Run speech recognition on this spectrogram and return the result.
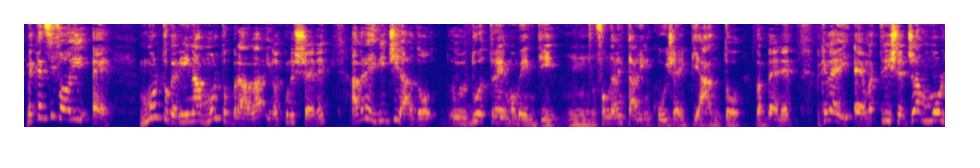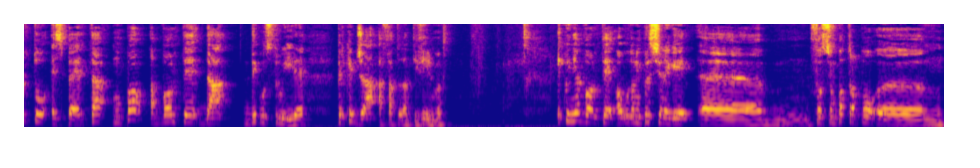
Mackenzie Foy è molto carina, molto brava in alcune scene. Avrei rigirato uh, due o tre momenti mh, mm, fondamentali in cui c'è il pianto, va bene? Perché lei è un'attrice già molto esperta, un po' a volte da decostruire, perché già ha fatto tanti film. E quindi a volte ho avuto l'impressione che eh, fosse un po' troppo. Eh,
